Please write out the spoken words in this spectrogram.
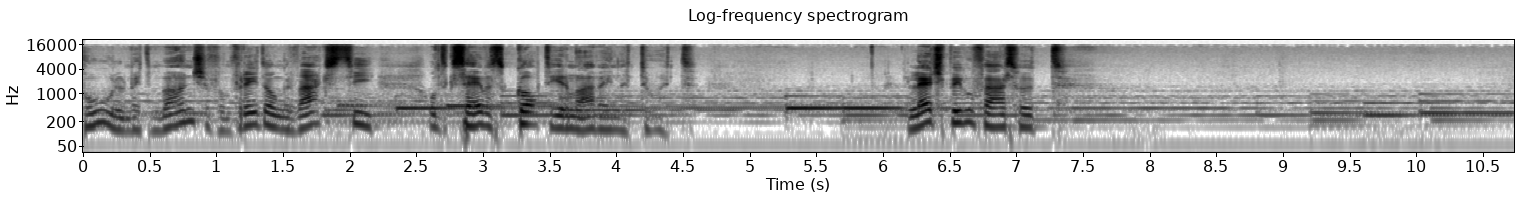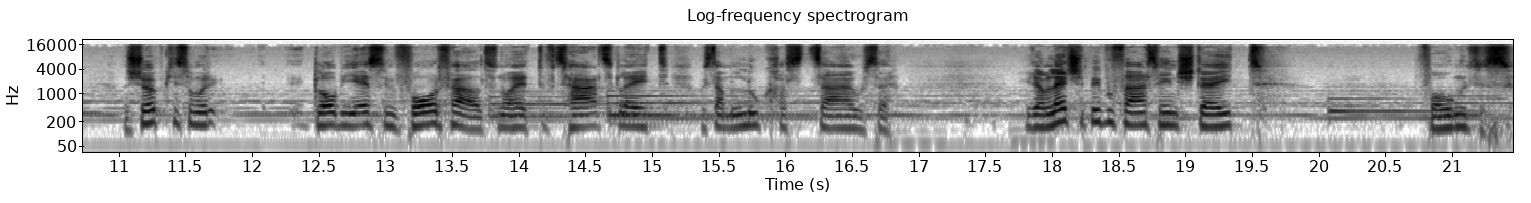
cool, mit Menschen vom Frieden unterwegs zu sein und zu sehen, was Gott in ihrem Leben tut. Der letzte Bibelvers heute. Das ist etwas, was mir, glaube ich, Jesus im Vorfeld noch aufs Herz gelegt aus dem Lukas 10 raus. In dem letzten Bibelvers steht folgendes.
